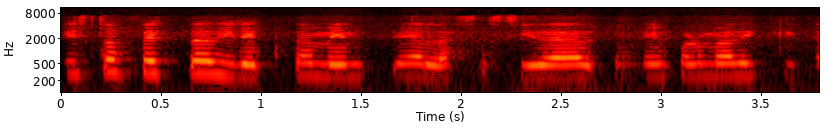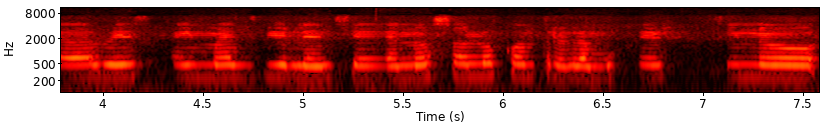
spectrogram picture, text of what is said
Esto afecta directamente a la sociedad en forma de que cada vez hay más violencia, no solo contra la mujer, sino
